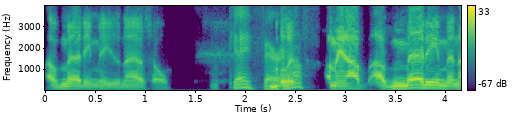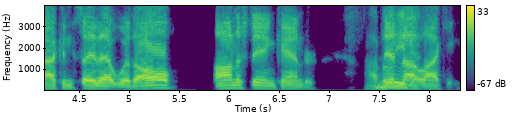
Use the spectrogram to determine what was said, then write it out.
I've met him, he's an asshole. Okay. Fair Believe- enough. I mean I've I've met him, and I can say that with all honesty and candor. I Did not it. like him.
